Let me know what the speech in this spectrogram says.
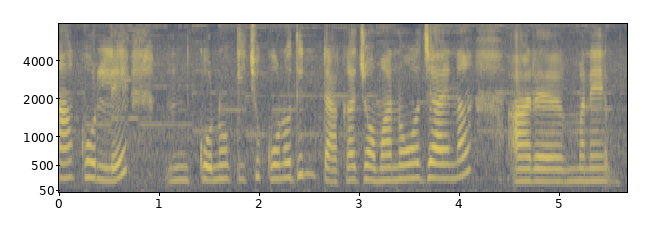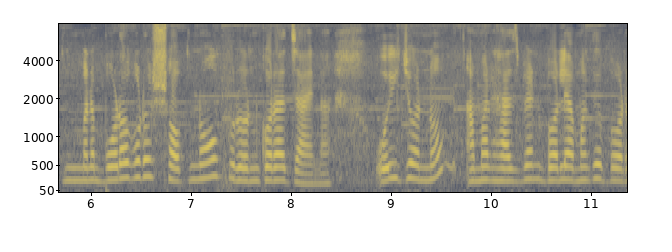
না করলে কোনো কিছু কোনো দিন টাকা জমানোও যায় না। আর মানে মানে বড় বড় স্বপ্নও পূরণ করা যায় না। ওই জন্য আমার হাজব্যান্ড বলে আমাকে বড়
